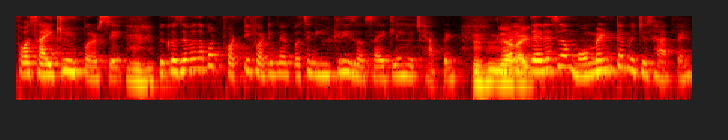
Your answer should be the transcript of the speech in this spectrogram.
for cycling per se Mm-hmm. because there was about 40 45% increase of cycling which happened Mhm, now if right. there is a momentum which has happened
